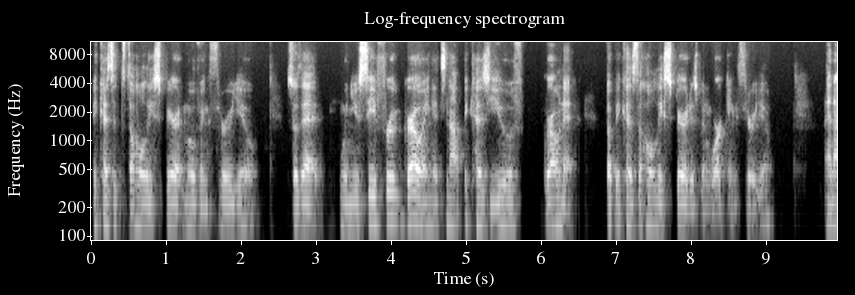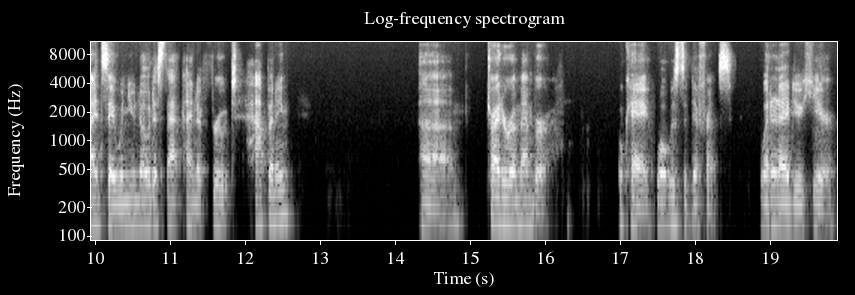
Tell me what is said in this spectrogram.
because it's the Holy Spirit moving through you, so that when you see fruit growing, it's not because you've grown it, but because the Holy Spirit has been working through you. And I'd say when you notice that kind of fruit happening, um, try to remember okay, what was the difference? What did I do here?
